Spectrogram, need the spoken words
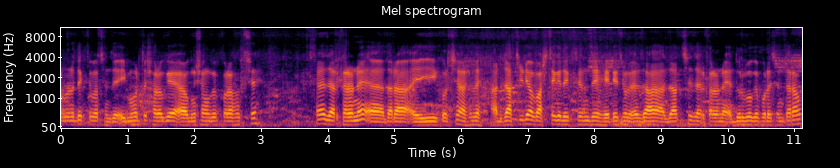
আপনারা দেখতে পাচ্ছেন যে এই মুহূর্তে সড়কে অগ্নিসংযোগ করা হচ্ছে। হ্যাঁ যার কারণে তারা এই করছে। আসলে, আর যাত্রীরাও বাস থেকে দেখছেন যে হেঁটে চলে, যা, যাচ্ছে, যার কারণে দুর্ভোগে পড়েছেন তারাও।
